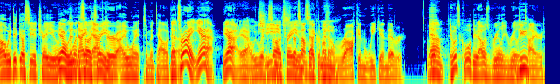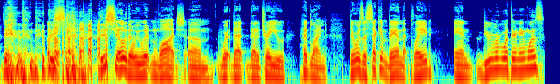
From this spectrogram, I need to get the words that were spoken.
Oh, we did go see a Atreyu. Yeah, we the went and night saw Atreyu. after I went to Metallica. That's right. Yeah. Yeah. Yeah. We went and saw Jeez, Atreyu That sounds in like the most rocking weekend ever. It, Um, it was cool, dude. I was really, really Dude, tired. this, this show that we went and watched, um, where that that Atreyu headlined, there was a second band that played, and do you remember what their name was?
